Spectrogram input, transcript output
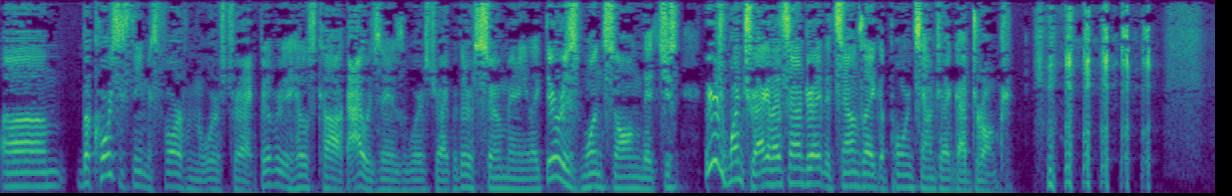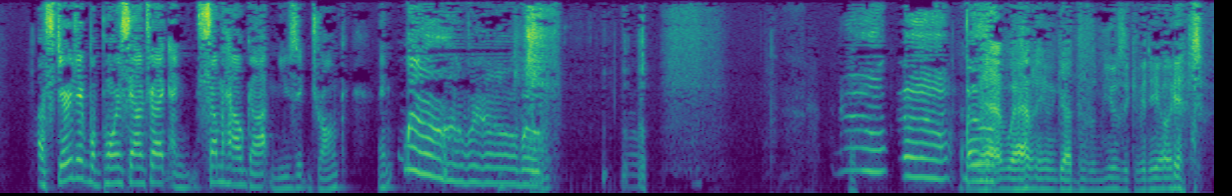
Um, but Corset's theme is far from the worst track. Beverly Hills Cock, I would say, is the worst track, but there are so many. Like, there is one song that just, there's one track on that soundtrack that sounds like a porn soundtrack got drunk. a stereotypical porn soundtrack and somehow got music drunk. And, yeah, we haven't even got to the music video yet.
